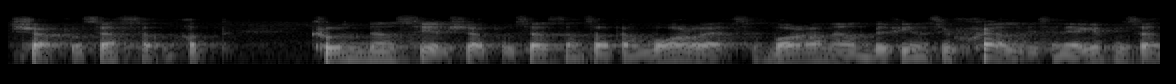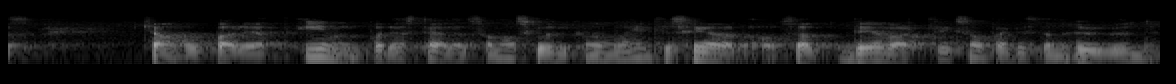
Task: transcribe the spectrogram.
köpprocessen. Att kunden ser köpprocessen så att han var, var han än befinner sig själv i sin egen process kan hoppa rätt in på det stället som man skulle kunna vara intresserad av. Så det var liksom faktiskt en huvuddel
